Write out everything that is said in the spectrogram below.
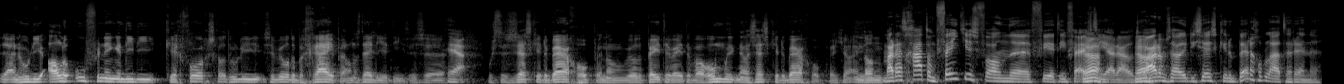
ja, en hoe die alle oefeningen die hij kreeg voorgeschoten, hoe die ze wilde begrijpen. Anders deed hij het niet. Dus eh Ja. moesten ze zes keer de berg op. En dan wilde Peter weten, waarom moet ik nou zes keer de berg op, weet je? En dan... Maar dat gaat om ventjes van eh 14, 15 Ja, jaar oud. ja. Waarom zou je die zes keer een berg op laten rennen?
